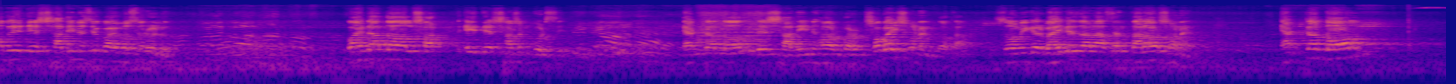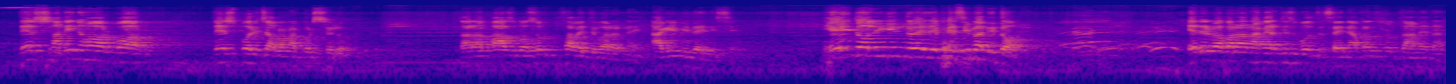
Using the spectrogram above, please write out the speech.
আমাদের এই দেশ স্বাধীন হয়েছে কয় বছর হলো কয়টা দল এই দেশ শাসন করছে? একটা দল দেশ স্বাধীন হওয়ার পর সবাই শোনেন কথা। শ্রমিকের বাইরে যারা আছেন, তারাও শোনেন। একটা দল দেশ স্বাধীন হওয়ার পর দেশ পরিচালনা করছিল। তারা পাঁচ বছর চালাইতে পারে নাই আগে বিদায় নিছে। এই দলই কিন্তু এই যে ফেসিবাদী দল। এদের ব্যাপারে আর আমি আর কিছু বলতে চাই না, আপনারা সব জানেন আর।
